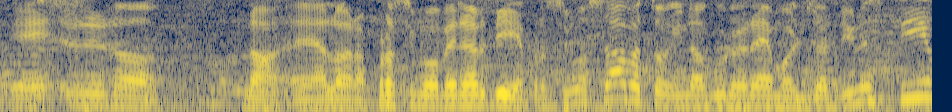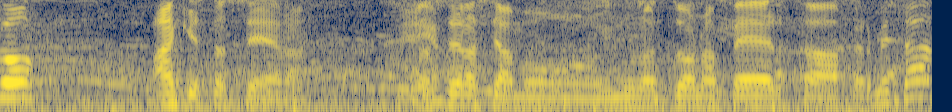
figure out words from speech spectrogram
Eh, eh, no, no, eh, allora, prossimo venerdì e prossimo sabato inaugureremo il giardino estivo, anche stasera. Stasera siamo in una zona aperta per metà.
